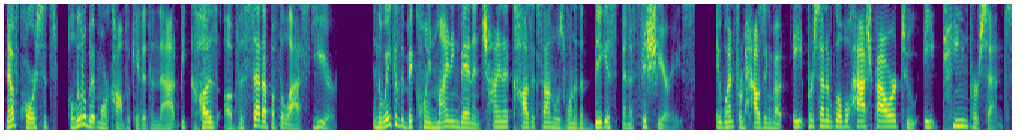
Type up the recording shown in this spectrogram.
Now, of course, it's a little bit more complicated than that because of the setup of the last year. In the wake of the Bitcoin mining ban in China, Kazakhstan was one of the biggest beneficiaries. It went from housing about 8% of global hash power to 18%.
